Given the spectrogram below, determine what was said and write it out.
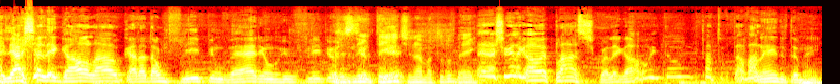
Ele acha legal lá, o cara dá um flip, um very, um rio flip. Às vezes não entende, né? Mas tudo bem. É, acho que é legal, é plástico, é legal, então tá, tá valendo também.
